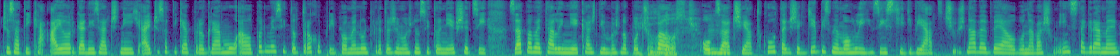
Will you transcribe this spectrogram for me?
čo sa týka aj organizačných, aj čo sa týka programu, ale poďme si to trochu pripomenúť, pretože možno si to nie všetci zapamätali, nie každý možno počúval od mm-hmm. začiatku, takže kde by sme mohli zistiť viac, či už na webe alebo na vašom Instagrame?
